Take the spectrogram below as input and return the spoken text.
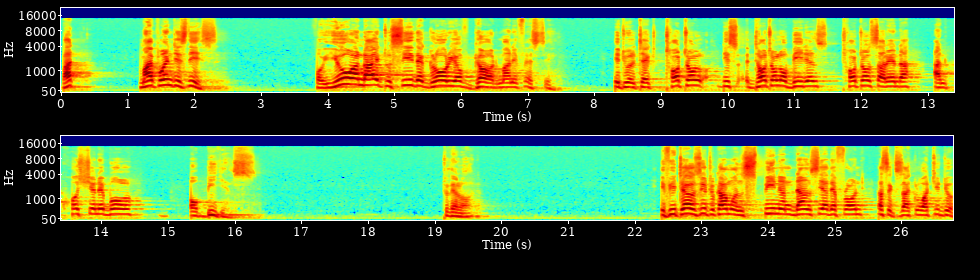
But my point is this for you and I to see the glory of God manifesting, it will take total this total obedience, total surrender, and questionable obedience to the Lord. If he tells you to come and spin and dance here at the front, that's exactly what you do.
